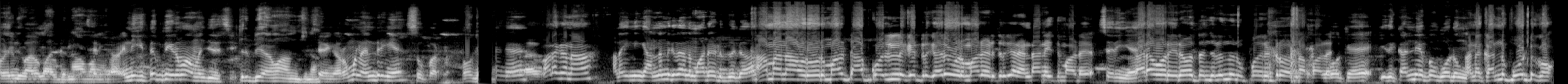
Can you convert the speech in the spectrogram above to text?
அப்படின்னு. அப்படின்னு, சரிங்க இன்னைக்கு திருப்திகரமா அமைஞ்சிருச்சு. திருப்திகரமா அனுப்பிச்சுண்ணா சரிங்க ரொம்ப நன்றிங்க. சூப்பர். வணக்கண்ணா ஆனா நீங்க அண்ணனுக்கு தான் அந்த மாடு எடுத்துக்கா ஆமா நான் ஒரு ஒரு மாடு டாப் குவாலிட்டியில கேட்டிருக்காரு ஒரு மாடு எடுத்திருக்கேன் ரெண்டாம் மாடு. சரிங்க. தர ஒரு இருபத்தஞ்சுல இருந்து முப்பது லிட்டர் வரும் பால். ஓகே இது கண்ணு எப்போ போடுங்க? ஆனா கண்ணு போட்டுக்கும்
